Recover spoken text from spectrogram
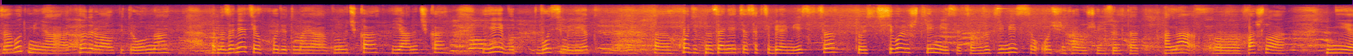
Зовут меня Федорова Алла Петровна. На занятиях ходит моя внучка Яночка. Ей вот 8 лет. Э, Ходит на занятия с октября месяца, то есть всего лишь 3 месяца. За 3 месяца очень хороший результат. Она э, пошла, не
